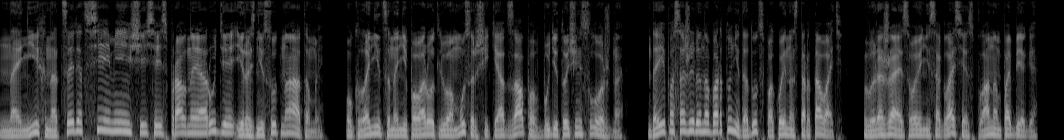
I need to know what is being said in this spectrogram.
На них нацелят все имеющиеся исправные орудия и разнесут на атомы. Уклониться на неповоротливом мусорщике от залпов будет очень сложно. Да и пассажиры на борту не дадут спокойно стартовать, выражая свое несогласие с планом побега.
